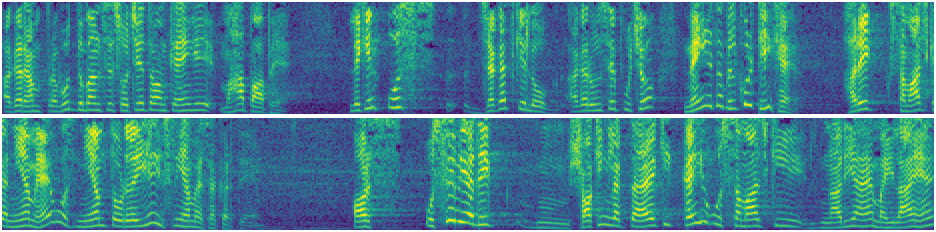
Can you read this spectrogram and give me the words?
अगर हम प्रबुद्ध मन से सोचें तो हम कहेंगे, महापाप है। लेकिन उस जगत के लोग, अगर उनसे पूछो, नहीं, ये तो बिल्कुल ठीक है। हर एक समाज का नियम है, वो नियम तोड़ रही है, इसलिए हम ऐसा करते हैं। और उससे भी अधिक शॉकिंग लगता है कि कई उस समाज की नारियाँ हैं, महिलाएँ हैं,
